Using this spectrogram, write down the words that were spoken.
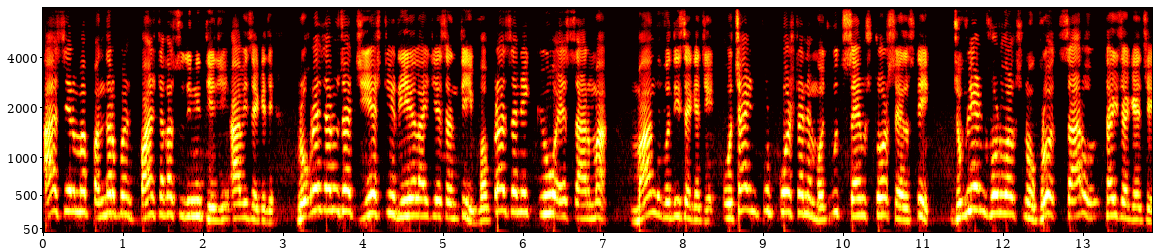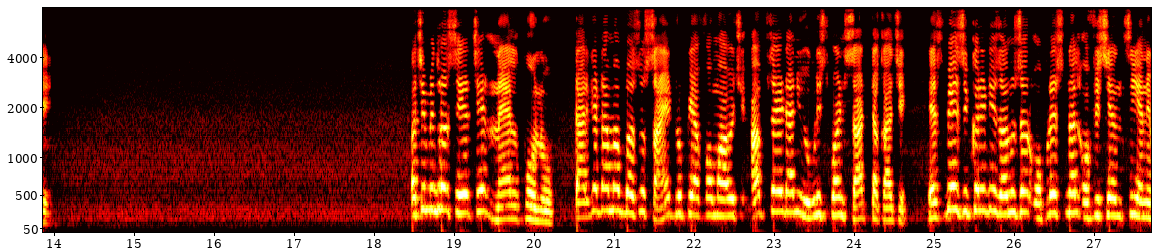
આ શેરમાં પંદર પોઈન્ટ પાંચ ટકા સુધીની તેજી આવી શકે છે. બ્રોકરેજ અનુસાર જીએસટી રિયલાઇઝેશનથી વપરાશ અને ક્યુએસઆરમાં માંગ વધી શકે છે. ઓછા ઇનપુટ કોસ્ટ અને મજબૂત સેમ સ્ટોર સેલ્સથી જુબલિયન્ટ ફૂડ વર્ક નો ગ્રોથ સારો થઈ શકે છે. પછી મિત્રો શેર છે નેલ્કોનો ટાર્ગેટ આમાં બસો સાહીઠ રૂપિયા આપવામાં આવે છે. અપસાઇડ આની ઓગણીસ પોઈન્ટ સાત ટકા છે. એસબીઆઈ સિક્યોરિટીઝ અનુસાર ઓપરેશનલ ઓફિશિયન્સી અને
